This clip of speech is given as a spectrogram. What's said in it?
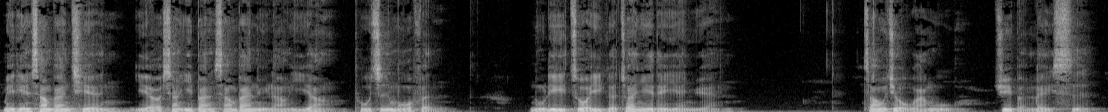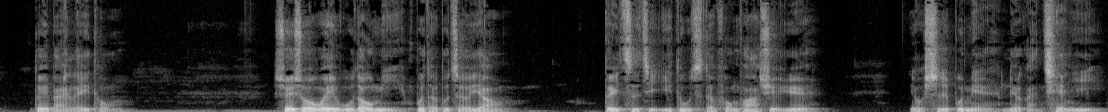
每天上班前，也要像一般上班女郎一样涂脂抹粉，努力做一个专业的演员。朝九晚五，剧本类似，对白雷同。虽说为五斗米不得不折腰，对自己一肚子的风花雪月，有时不免略感歉意。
